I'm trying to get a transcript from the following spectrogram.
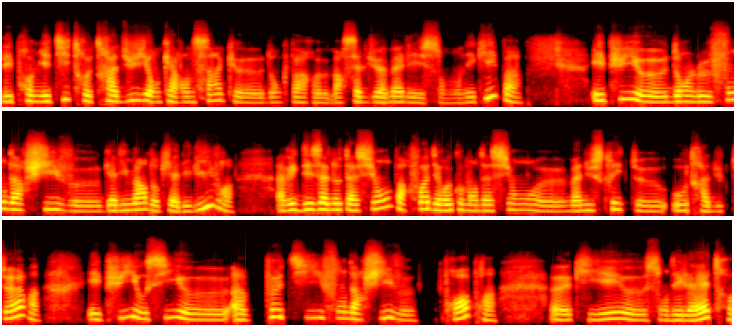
les premiers titres traduits en 45 euh, donc par euh, Marcel Duhamel et son équipe. Et puis euh, dans le fonds d'archives Gallimard, donc il y a des livres avec des annotations, parfois des recommandations manuscrites aux traducteurs, et puis aussi un petit fonds d'archives propre qui sont des lettres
